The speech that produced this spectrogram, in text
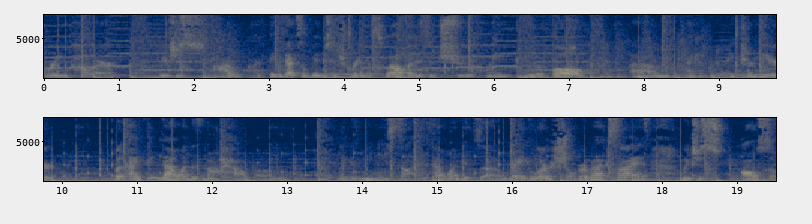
green color which is I, I think that's a vintage green as well but it's a true green beautiful. Um, I can put a picture here but I think that one does not have um, like a mini size. That one is a regular shoulder bag size which is also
